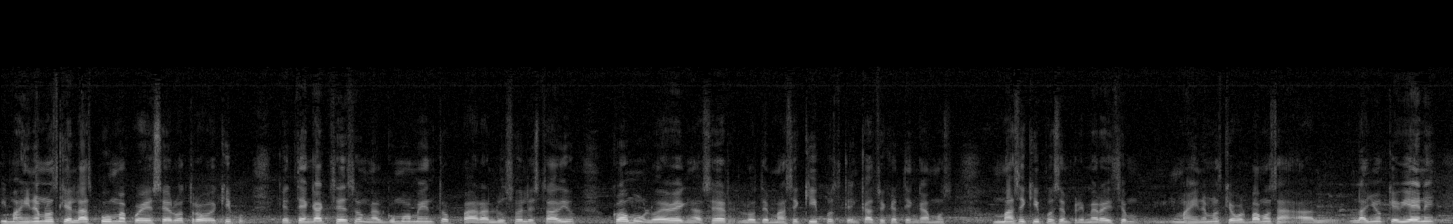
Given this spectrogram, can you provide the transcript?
imaginémonos que la Espuma puede ser otro equipo que tenga acceso en algún momento para el uso del estadio, como lo deben hacer los demás equipos, que en caso de que tengamos más equipos en primera edición, imaginemos que volvamos al año que viene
